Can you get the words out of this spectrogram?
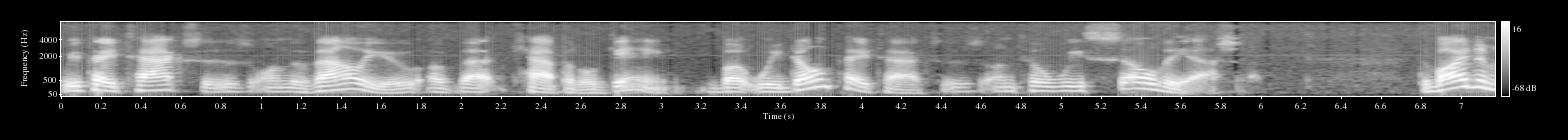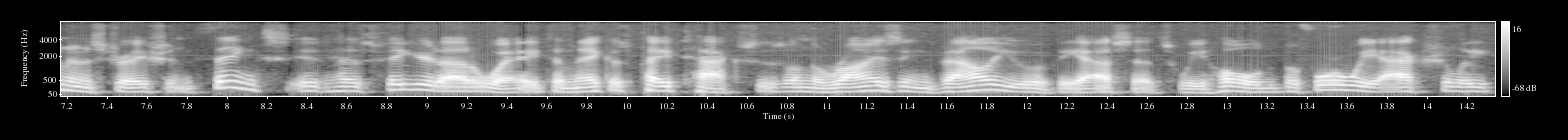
We pay taxes on the value of that capital gain, but we don't pay taxes until we sell the asset. The Biden administration thinks it has figured out a way to make us pay taxes on the rising value of the assets we hold before we actually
